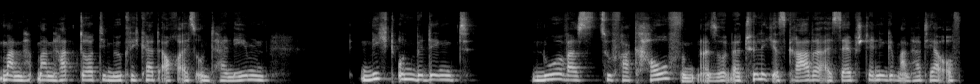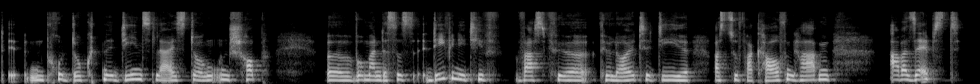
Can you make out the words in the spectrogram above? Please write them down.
Man, man hat dort die Möglichkeit, auch als Unternehmen nicht unbedingt nur was zu verkaufen. Also natürlich ist gerade als Selbstständige, man hat ja oft ein Produkt, eine Dienstleistung, einen Shop, äh, wo man, das ist definitiv was für, für Leute, die was zu verkaufen haben. Aber selbst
